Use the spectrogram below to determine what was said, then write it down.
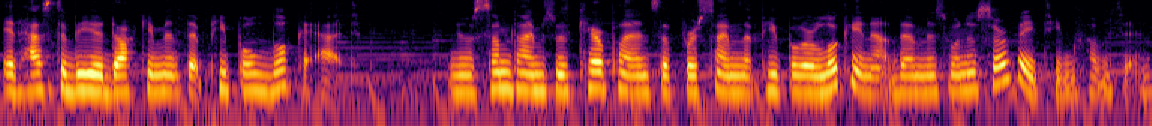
It has to be a document that people look at. You know, sometimes with care plans, the first time that people are looking at them is when a survey team comes in.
